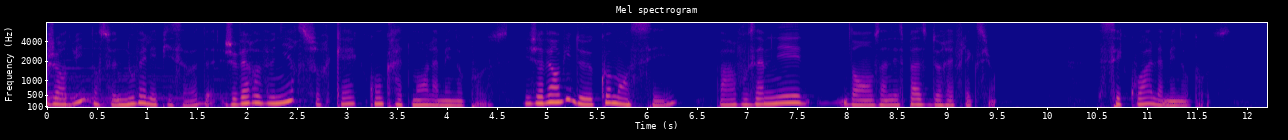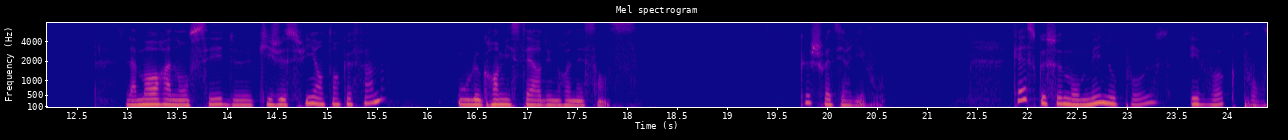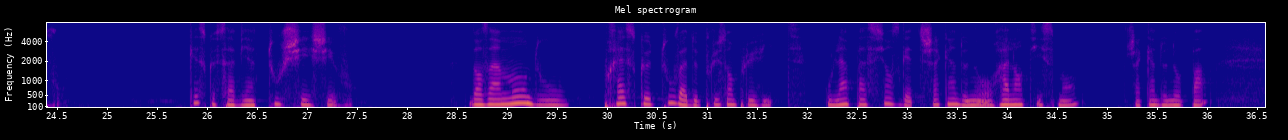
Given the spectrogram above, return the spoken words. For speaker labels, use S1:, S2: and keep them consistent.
S1: Aujourd'hui, dans ce nouvel épisode, je vais revenir sur qu'est concrètement la ménopause. Et j'avais envie de commencer par vous amener dans un espace de réflexion. C'est quoi la ménopause? La mort annoncée de qui je suis en tant que femme? Ou le grand mystère d'une renaissance? Que choisiriez-vous? Qu'est-ce que ce mot ménopause évoque pour vous? Qu'est-ce que ça vient toucher chez vous? Dans un monde où presque tout va de plus en plus vite, où l'impatience guette chacun de nos ralentissements, chacun de nos pas,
